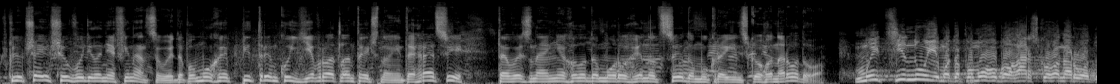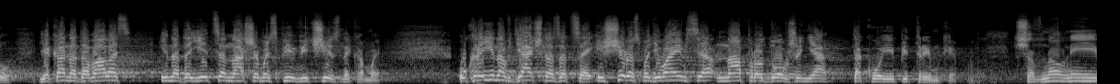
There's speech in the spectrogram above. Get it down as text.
включаючи виділення фінансової допомоги, підтримку євроатлантичної інтеграції та визнання голодомору геноцидом українського народу. Ми цінуємо допомогу болгарського народу, яка надавалась і надається нашими співвітчизниками. Україна вдячна за це і щиро сподіваємося на продовження такої підтримки. Шановні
